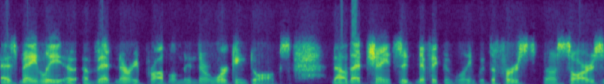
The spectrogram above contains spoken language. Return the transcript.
as mainly a-, veterinary problem in their working dogs. Now, that changed significantly with the first uh, SARS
